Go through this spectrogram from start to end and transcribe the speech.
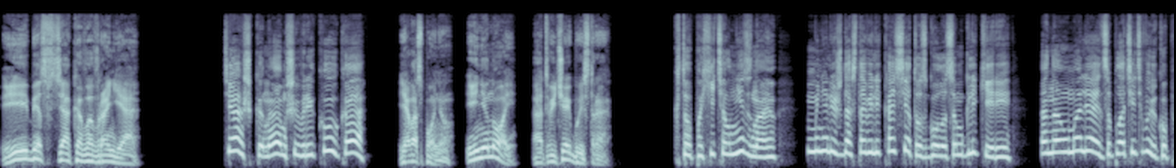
и без всякого вранья». «Тяжко нам, Шеврикука!» «Я вас понял. И не ной. Отвечай быстро». «Кто похитил, не знаю. Мне лишь доставили кассету с голосом Гликерии. Она умоляет заплатить выкуп».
